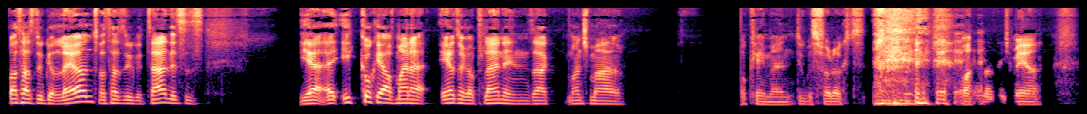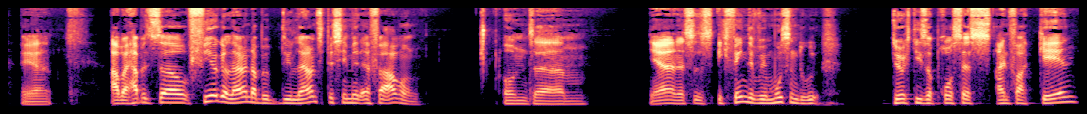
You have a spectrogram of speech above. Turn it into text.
Was hast du gelernt? Was hast du getan? Das ist, ja, ich gucke auf meine ältere Pläne und sage manchmal, okay, man, du bist verrückt. Mach das nicht mehr. Ja. Aber ich habe so viel gelernt, aber du lernst ein bisschen mit Erfahrung. Und ähm, ja, das ist, ich finde, wir müssen du, durch diesen Prozess einfach gehen.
